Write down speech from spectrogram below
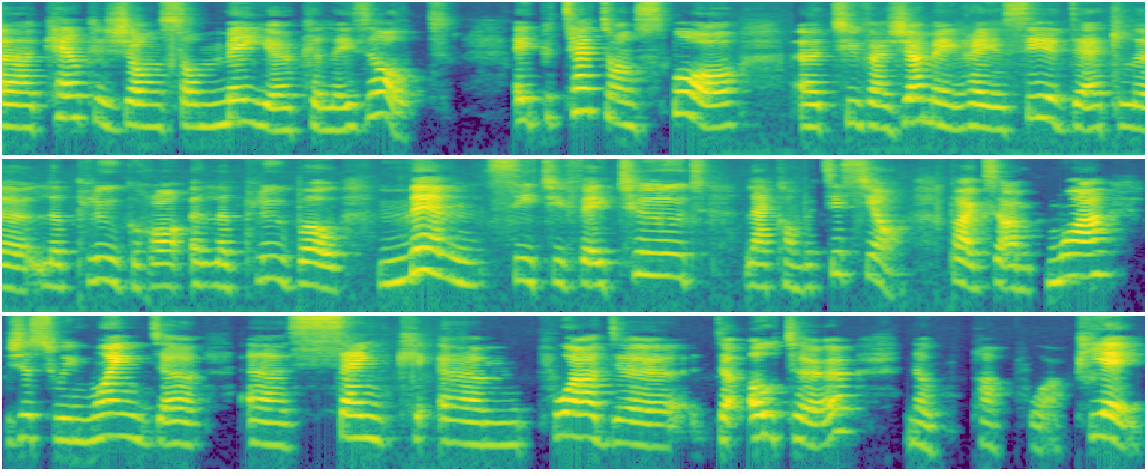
euh, quelques gens sont meilleurs que les autres. Et peut-être en sport, euh, tu vas jamais réussir d'être le, le, plus grand, euh, le plus beau, même si tu fais toute la compétition. Par exemple, moi, je suis moins de 5 euh, poids de, de, hauteur, non, pas poids, pieds,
